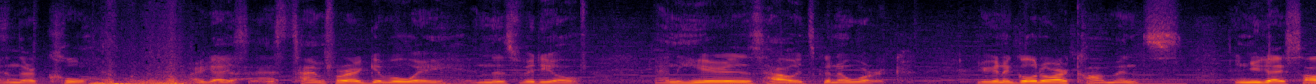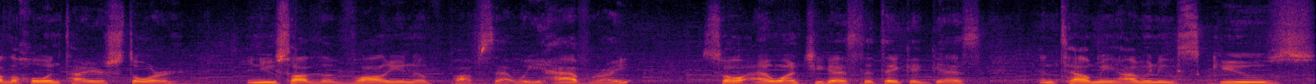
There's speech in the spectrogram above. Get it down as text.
and they're cool. All right guys, it's time for our giveaway in this video. And here is how it's gonna work. You're gonna go to our comments and you guys saw the whole entire store and you saw the volume of pops that we have, right? So I want you guys to take a guess and tell me how many SKUs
